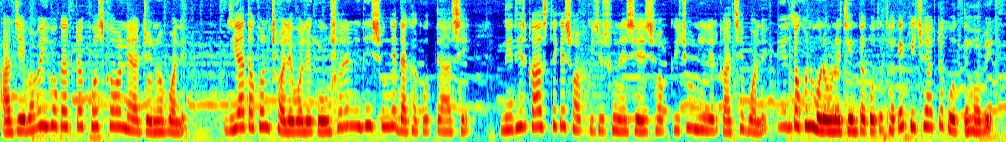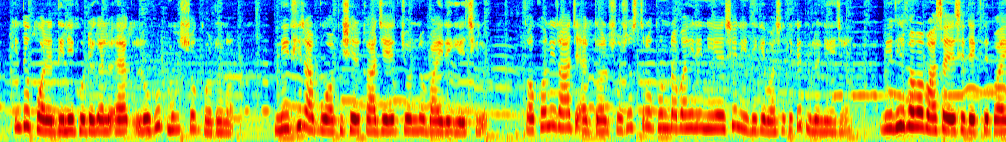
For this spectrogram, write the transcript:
আর যেভাবেই হোক একটা খোঁজ খবর নেওয়ার জন্য বলে। রিয়া তখন ছলে বলে কৌশলে নিধির সঙ্গে দেখা করতে আসে। নিধির কাছ থেকে সব কিছু শুনে সে সব কিছু নীলের কাছে বলে, নীল তখন মনে মনে চিন্তা করতে থাকে, কিছু একটা করতে হবে। কিন্তু পরের দিনই ঘটে গেল এক লহুক মহস্যক ঘটনা। নিধির আব্বু অফিসের কাজের জন্য বাইরে গিয়েছিল। তখনই রাজ একদল সশস্ত্র গুন্ডা বাহিনী নিয়ে এসে নিধিকে বাসা থেকে তুলে নিয়ে যায়। নিধির বাবা বাসায় এসে দেখতে পায়,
